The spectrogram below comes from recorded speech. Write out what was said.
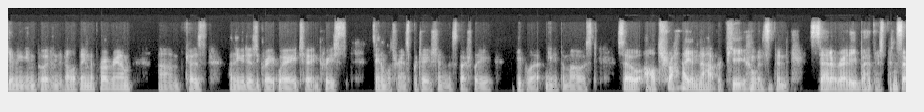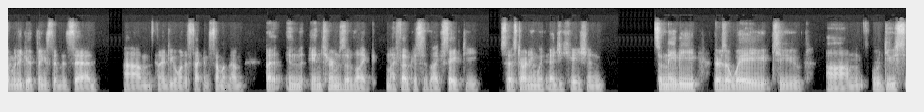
giving input and developing the program because um, I think it is a great way to increase sustainable transportation, especially people that need it the most. So I'll try and not repeat what's been said already, but there's been so many good things that have been said, um, and I do want to second some of them. But in in terms of like my focus is like safety. So starting with education. So maybe there's a way to um, reduce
